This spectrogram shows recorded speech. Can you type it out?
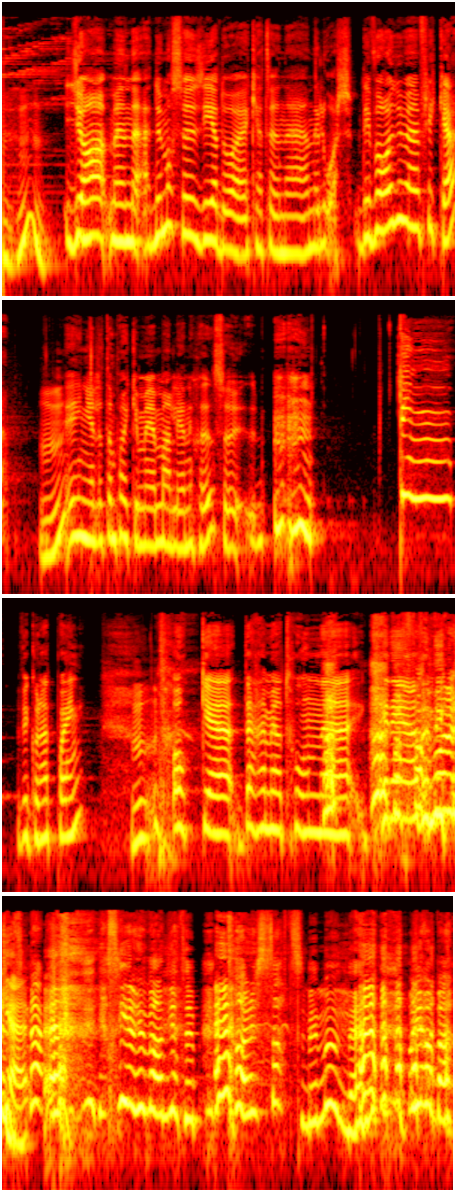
Mm. Ja, men du måste ge då Katarina en eloge. Det var ju en flicka, mm. ingen liten pojke med manlig energi. Så ding! Fick hon ett poäng. Mm. Och eh, det här med att hon eh, kräver mycket. Jag ser hur Vanja typ tar sats med munnen och jag bara,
